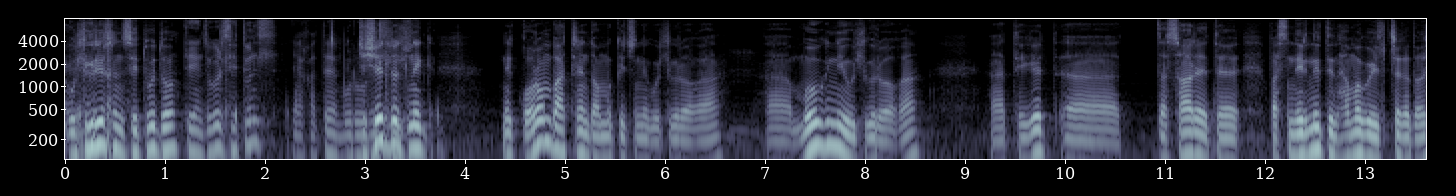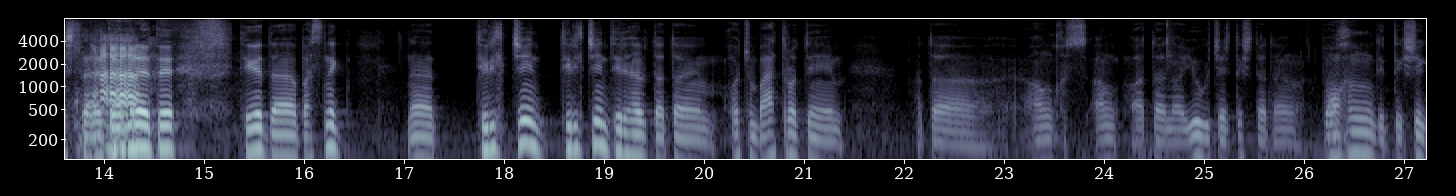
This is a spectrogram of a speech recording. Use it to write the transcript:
Үлгэрийн сэдвүүд үү? тийм зүгээр сэдвэн л яг хаа те Жишээлбэл нэг нэг гурван баатрын домог гэж нэг үлгэр байгаа. Аа мөөгний үлгэр байгаа. Аа тэгээд аа, за sorry те бас нэрнүүдийг хамаагүй хэлж байгаа дуушлаарай тиймэрээ те. Тэгээд бас нэг тэрэлжийн тэрэлжийн тэр хавьд одоо юм хуучин баатруудын юм одоо онгос он- одоо нөө юу гэж ярьдаг шүү дээ одоо бунхан гэдэг шиг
